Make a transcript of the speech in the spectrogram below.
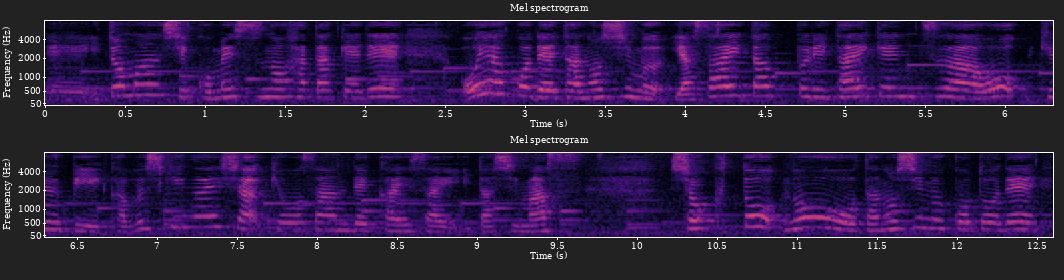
えー、糸満市米須の畑で親子で楽しむ野菜たっぷり体験ツアーをキューピー株式会社協賛で開催いたします。食と脳を楽しむことで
